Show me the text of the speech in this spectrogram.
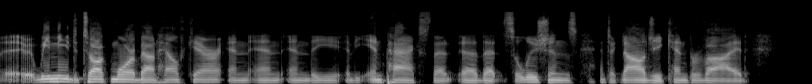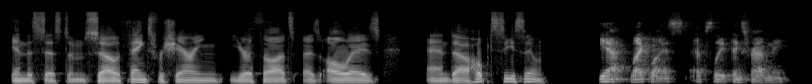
eh, we need to talk more about healthcare and and and the and the impacts that uh, that solutions and technology can provide in the system. So, thanks for sharing your thoughts as always, and uh, hope to see you soon. Yeah, likewise. Absolutely. Thanks for having me.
